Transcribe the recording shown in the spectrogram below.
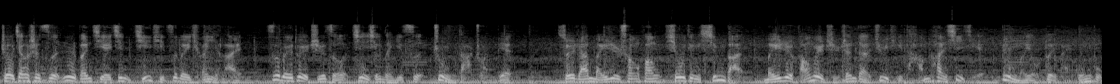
这将是自日本解禁集体自卫权以来，自卫队职责进行的一次重大转变。虽然美日双方修订新版美日防卫指针的具体谈判细节并没有对外公布，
